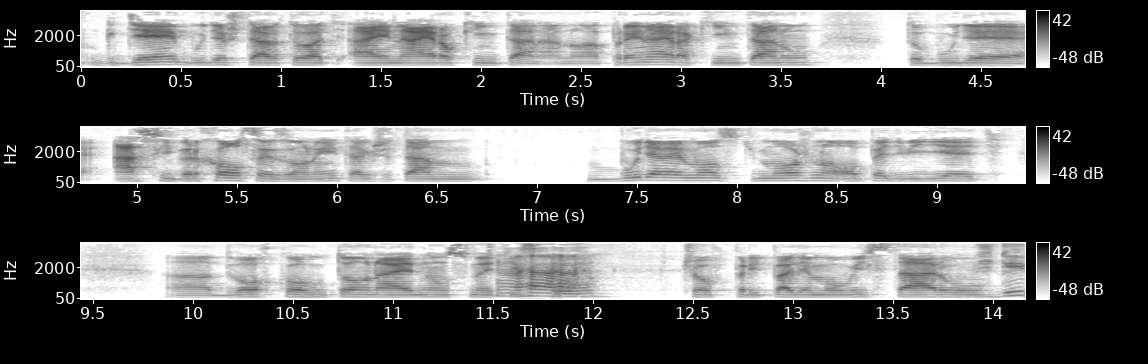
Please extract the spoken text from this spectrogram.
kde bude štartovať aj Nairo Quintana. No a pre Naira Quintanu to bude asi vrchol sezóny, takže tam budeme môcť možno opäť vidieť uh, dvoch kohutov na jednom smetisku. Čo v prípade Movistaru... Vždy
